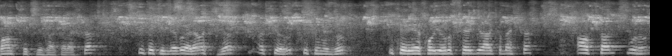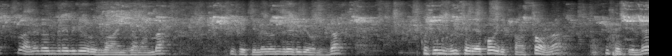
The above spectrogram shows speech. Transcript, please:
Bant çekeceğiz arkadaşlar. Şu şekilde böyle açacağız. Açıyoruz. Kuşumuzu içeriye koyuyoruz sevgili arkadaşlar. Alttan bunu böyle döndürebiliyoruz da aynı zamanda. Şu şekilde döndürebiliyoruz da. Kuşumuzu içeriye koyduktan sonra şu şekilde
